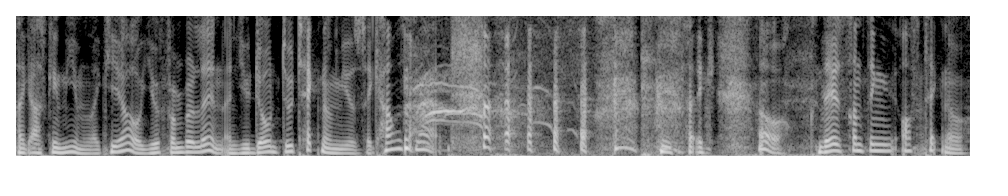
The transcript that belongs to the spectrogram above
like asking me, I'm like, "Yo, you're from Berlin and you don't do techno music. How is that?" it's like, oh, there's something off techno.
